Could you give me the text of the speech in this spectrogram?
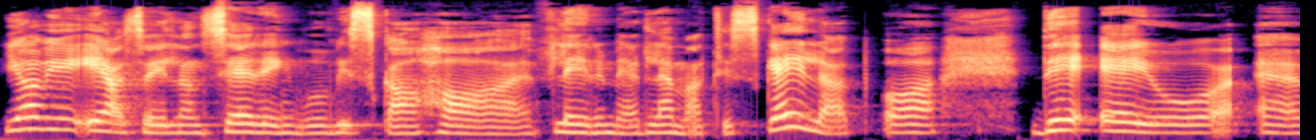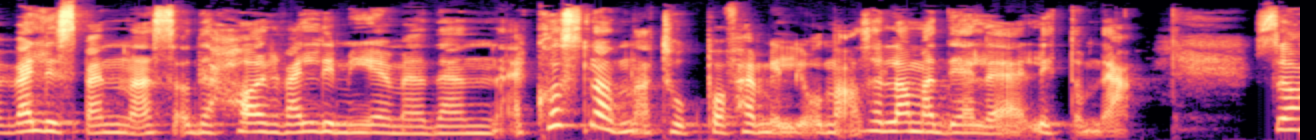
ja, vi er altså i lansering hvor vi skal ha flere medlemmer til ScaleUp. Og det er jo eh, veldig spennende, og det har veldig mye med den kostnaden jeg tok på fem millioner. Så la meg dele litt om det. Så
